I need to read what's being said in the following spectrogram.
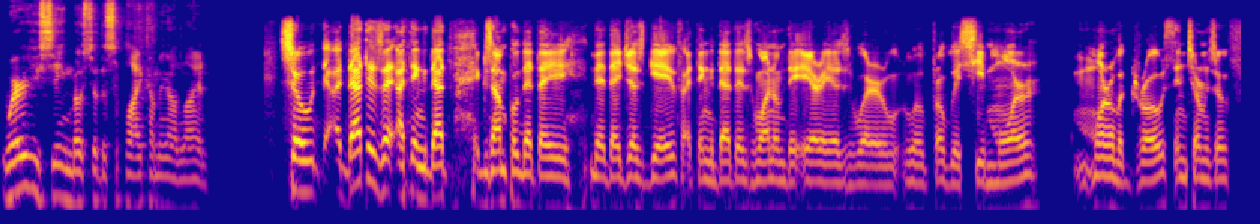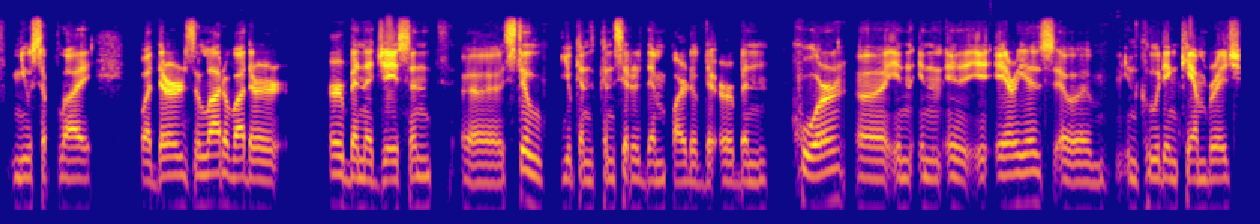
Where are you seeing most of the supply coming online? So that is, I think, that example that I that I just gave. I think that is one of the areas where we'll probably see more more of a growth in terms of new supply. But there's a lot of other urban adjacent. Uh, still, you can consider them part of the urban core uh, in, in, in, areas, uh, including Cambridge,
